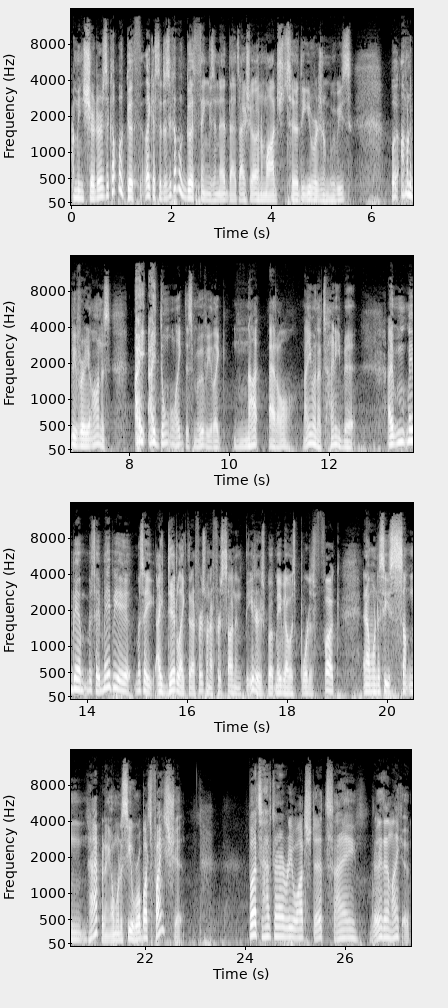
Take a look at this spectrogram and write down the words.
I mean, sure, there's a couple of good, th- like I said, there's a couple of good things in it that's actually an homage to the original movies. But I'm gonna be very honest, I I don't like this movie, like not at all, not even a tiny bit. I maybe I must say maybe I must say I did like that at first when I first saw it in theaters, but maybe I was bored as fuck, and I want to see something happening. I want to see robots fight shit. But after I rewatched it, I really didn't like it.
